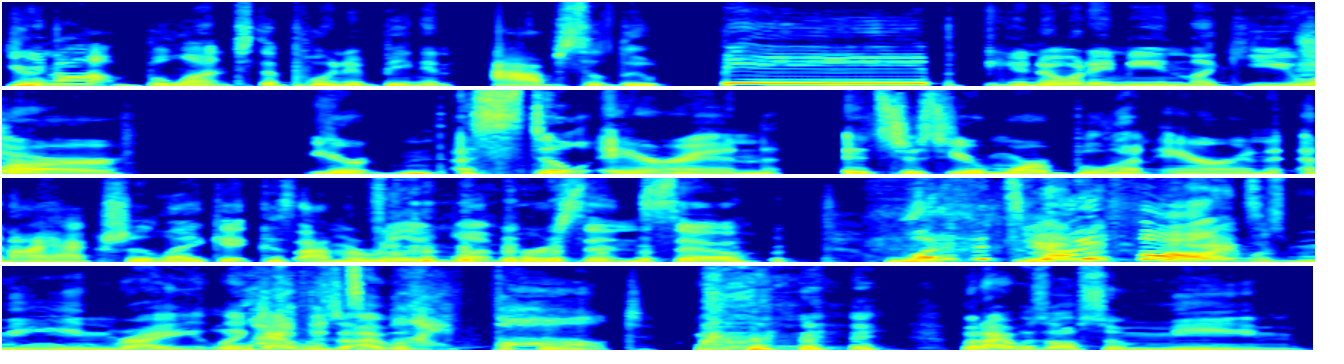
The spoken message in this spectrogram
you're not blunt to the point of being an absolute beep. You know what I mean? Like you Sure. are you're still Aaron. It's just you're more blunt Aaron and I actually like it cuz I'm a really blunt person. So what if it's yeah, my but, fault? but I was mean, right? Like What I was, it's I was, my fault. but I was also mean,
